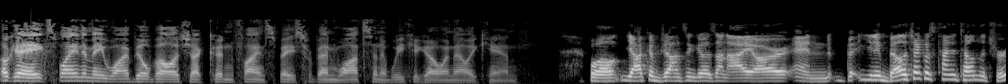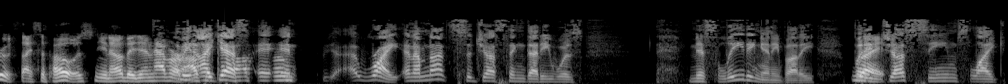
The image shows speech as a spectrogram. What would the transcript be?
Okay, explain to me why Bill Belichick couldn't find space for Ben Watson a week ago and now he can. Well, Jakob Johnson goes on IR, and you know Belichick was kind of telling the truth, I suppose. You know, they didn't have a. I mean, I guess, and, and, uh, right, and I'm not suggesting that he was misleading anybody, but right. it just seems like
